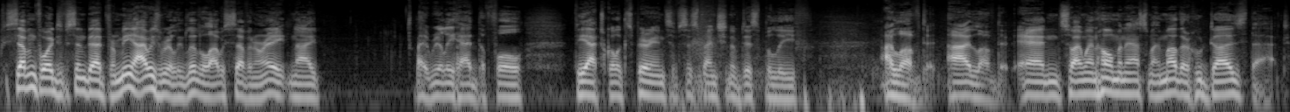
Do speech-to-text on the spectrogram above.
Seventh Voyage of Sinbad for me, I was really little. I was seven or eight, and I, I really had the full theatrical experience of suspension of disbelief. I loved it. I loved it. And so I went home and asked my mother, who does that?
